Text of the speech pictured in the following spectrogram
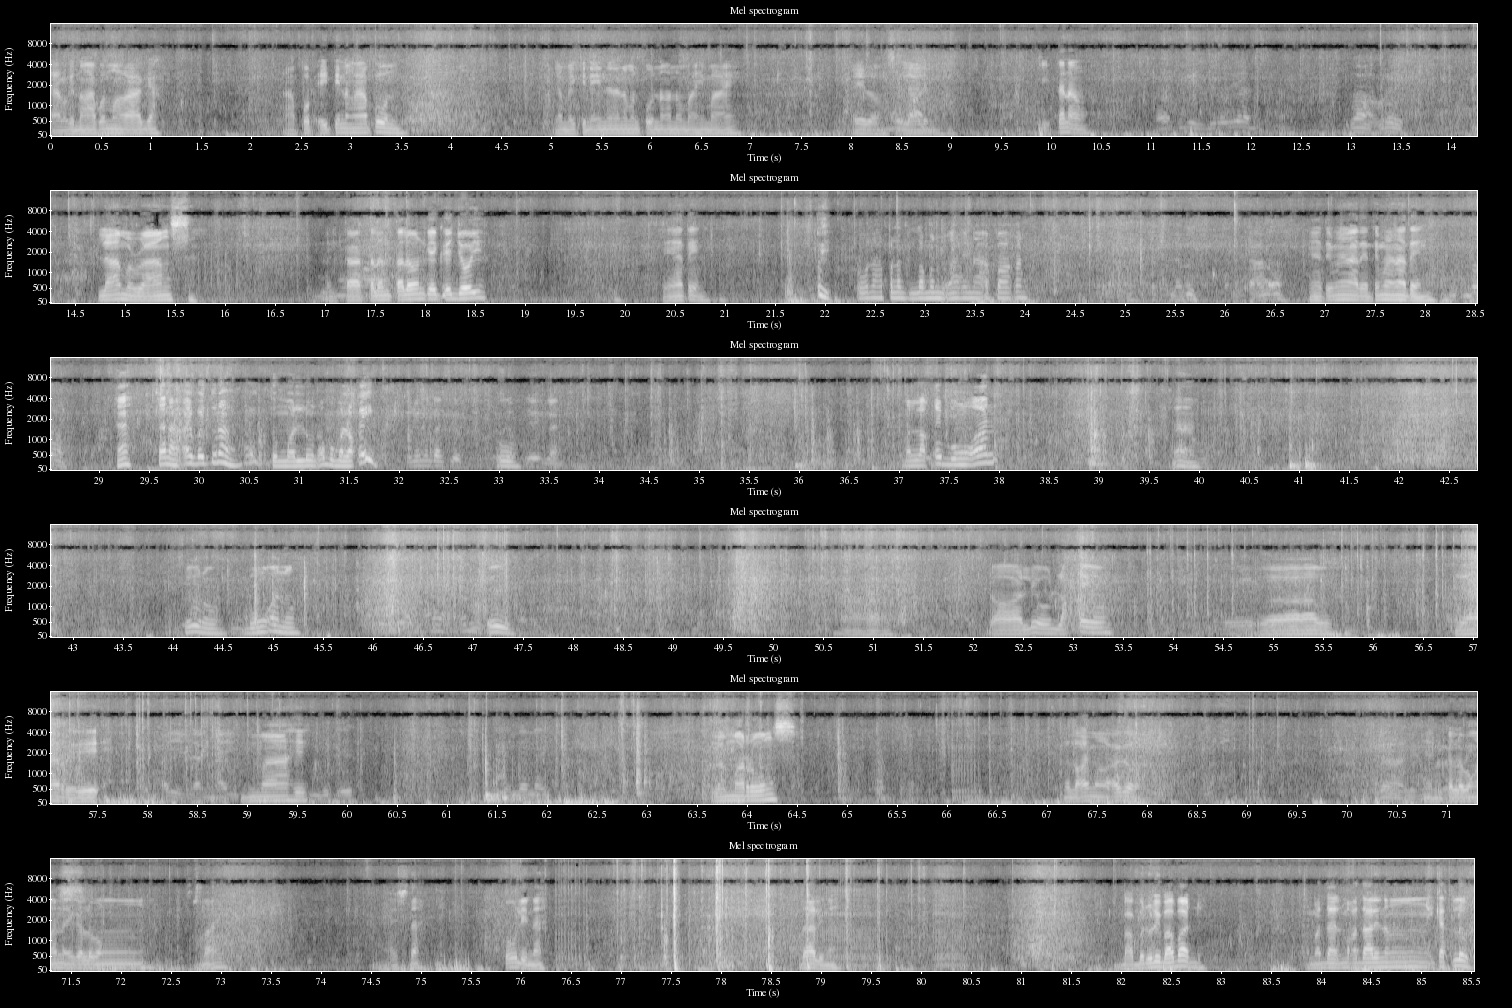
Kaya magandang hapon mga kaga. Ah, 4.18 ng hapon. Yan, may kinainan na naman po ng ano, mahi-mahi. Ayun, oh, sa ilalim. Kita na oh. Sige, biro yan. Diba, hore. Lamarangs. Nagtatalon-talon kay Kuya Joy. Tingnan natin. Uy! Wala palang laman yung akin naapakan. Ano? Yan, tingnan natin, tingnan natin. Ha? Sana? Ay, ba ito na? Ay, tumalon. Oh, bumalaki. Kunin mo gancho. Oh, Yung gan. malaki bunguan. Sana? Yun oh, bunguan oh. Oh. Ah, dali oh, laki oh. Wow. Yari. Mahi. Lamarongs. Lalaki mga agaw. Galing. Yan, ikalawang ano, ikalawang mahi. Ayos na. Huli na. Dali na. Babad uli, babad. Madal, makadali ng ikatlo.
